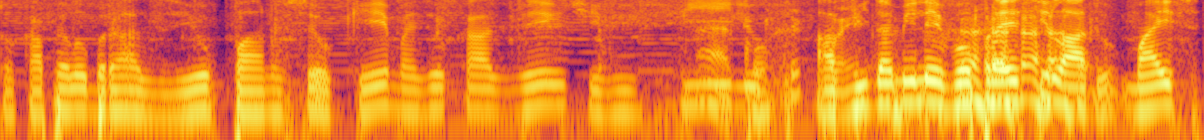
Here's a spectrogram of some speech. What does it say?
tocar pelo Brasil, pá, não sei o que, mas eu casei, tive filho, a consequências. vida me levou pra esse lado, mas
